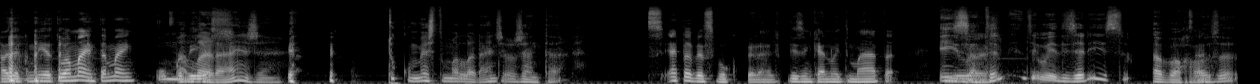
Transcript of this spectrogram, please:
Olha, comi a tua mãe também. Uma sabias? laranja? tu comeste uma laranja ao jantar? É para ver se vou com o caralho. Dizem que a noite mata. Exatamente, eu ia dizer isso. A avó Rosa,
